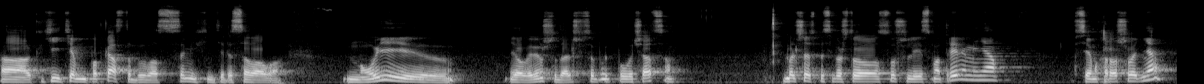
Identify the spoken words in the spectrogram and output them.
а, какие темы подкаста бы вас самих интересовало. Ну и я уверен, что дальше все будет получаться. Большое спасибо, что слушали и смотрели меня. Всем хорошего дня!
